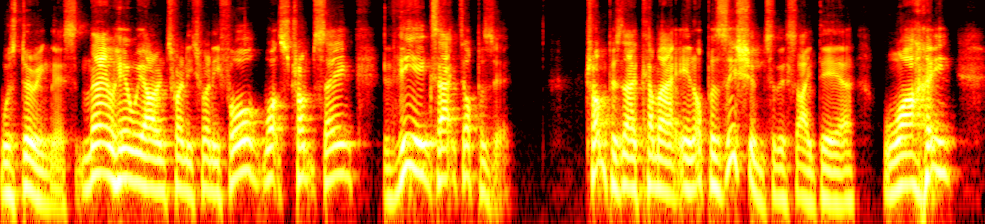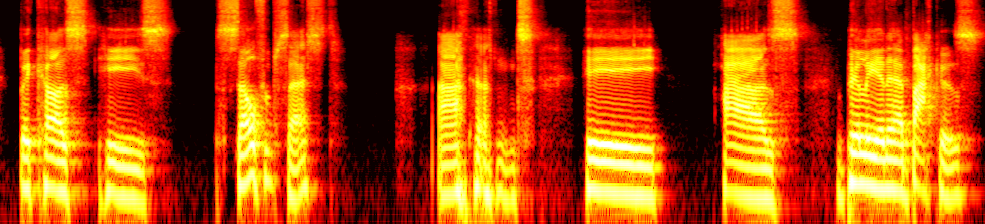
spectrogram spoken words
was doing this. Now, here we are in 2024. What's Trump saying? The exact opposite. Trump has now come out in opposition to this idea. Why? Because he's self obsessed and he has billionaire backers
